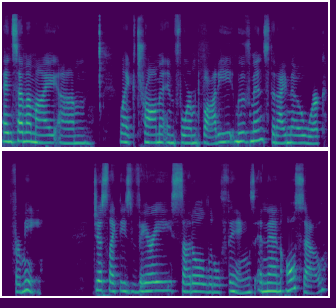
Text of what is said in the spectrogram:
and some of my um, like trauma informed body movements that I know work for me just like these very subtle little things. And then also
